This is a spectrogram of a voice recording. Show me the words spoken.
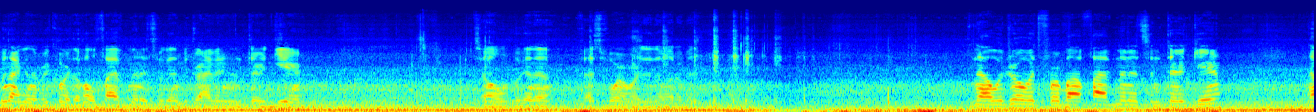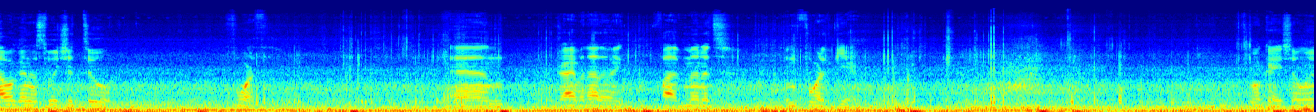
We're not gonna record the whole five minutes we're gonna be driving in third gear. So we're gonna fast forward it a little bit. Now we drove it for about five minutes in third gear. Now we're gonna switch it to fourth and drive another like five minutes in fourth gear. Okay so we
